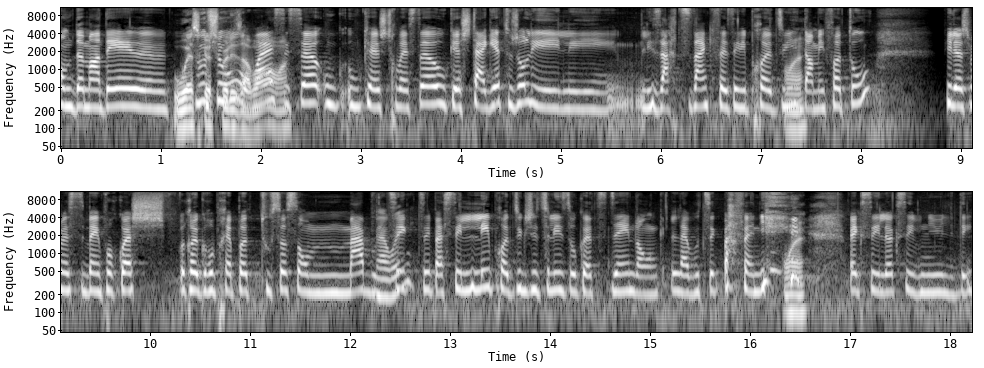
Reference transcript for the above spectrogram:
on me demandait euh, Où est-ce que je peux les avoir, ouais, hein? c'est ça ou, ou que je trouvais ça ou que je taguais toujours les, les, les artisans qui faisaient les produits Ouais. dans mes photos puis là je me suis dit ben pourquoi je regrouperais pas tout ça sur ma boutique Ben oui. tu sais, parce que c'est les produits que j'utilise au quotidien donc la boutique par Fanny Ouais. fait que c'est là que c'est venu l'idée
